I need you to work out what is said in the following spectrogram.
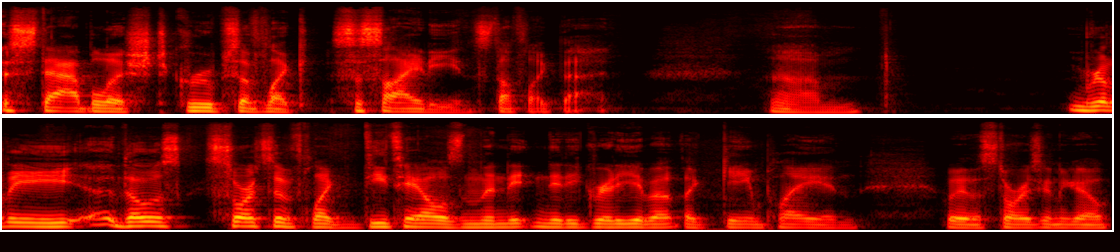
established groups of like society and stuff like that um really those sorts of like details and the nitty gritty about like gameplay and where the story's going to go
